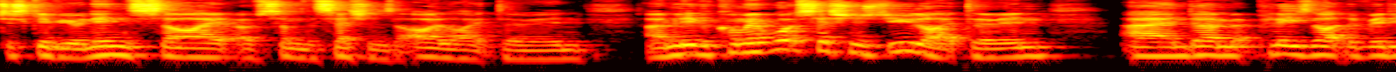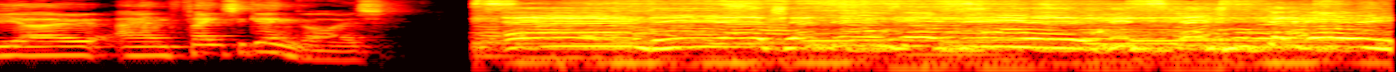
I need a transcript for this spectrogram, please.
just give you an insight of some of the sessions that I like doing. Um, leave a comment. What sessions do you like doing? And um, please like the video and thanks again guys. And the uh, champions of the uh, this age group category,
